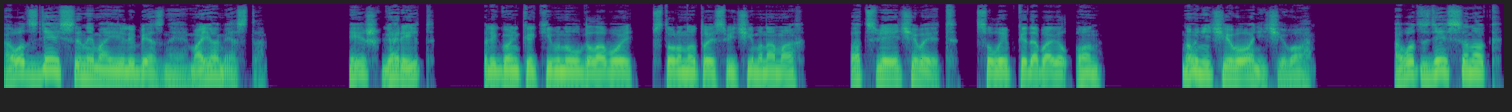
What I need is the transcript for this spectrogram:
«А вот здесь, сыны мои любезные, мое место. Ишь, горит!» — легонько кивнул головой в сторону той свечи Мономах. «Подсвечивает», — с улыбкой добавил он. «Ну, ничего, ничего. А вот здесь, сынок,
